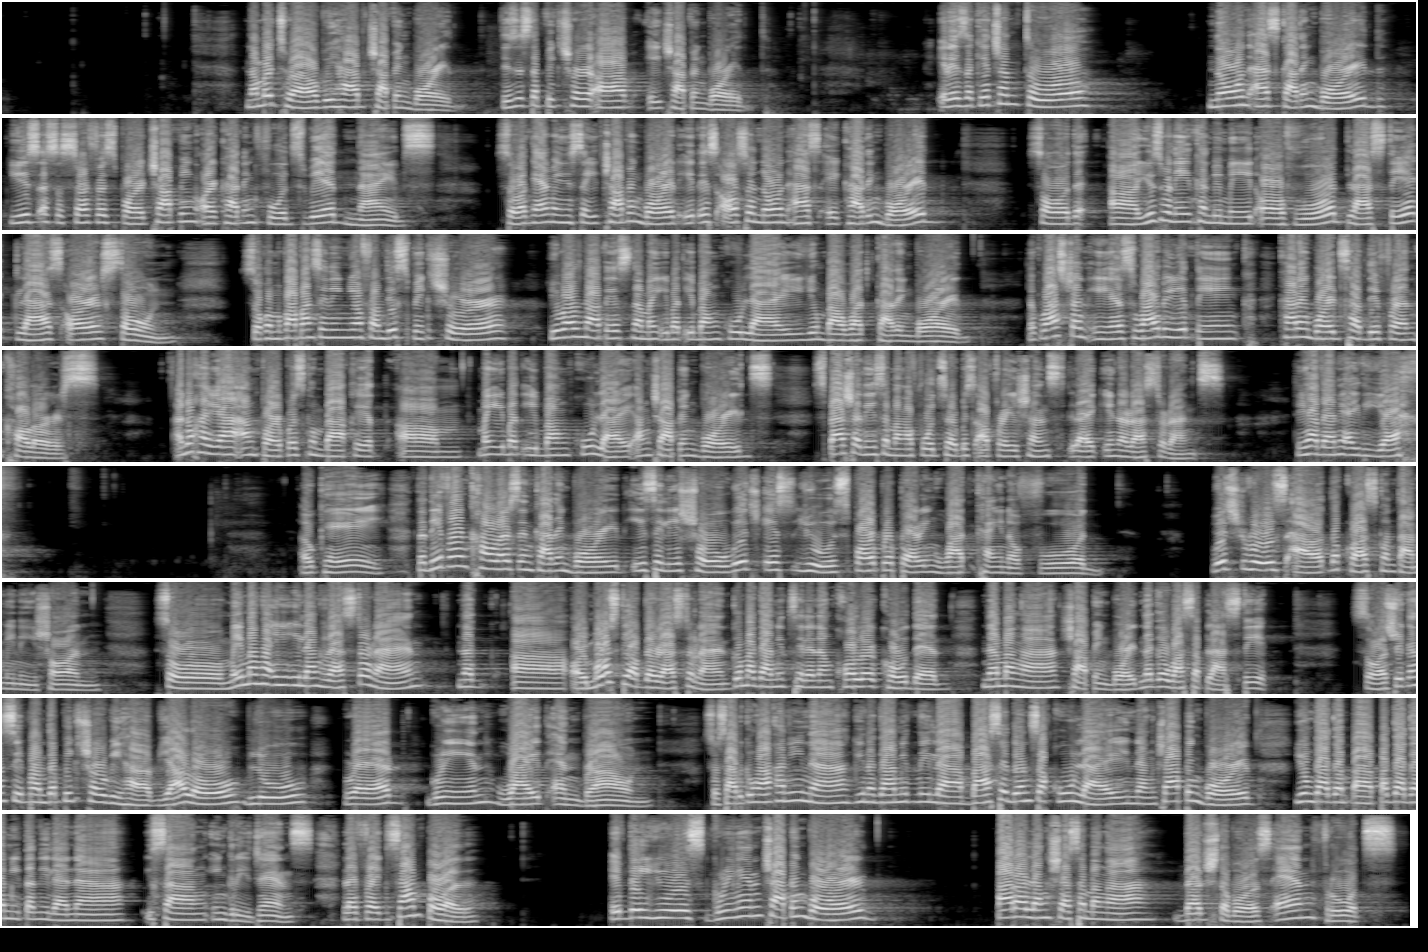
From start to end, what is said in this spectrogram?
Number 12, we have chopping board. This is the picture of a chopping board. It is a kitchen tool known as cutting board used as a surface for chopping or cutting foods with knives. So again, when you say chopping board, it is also known as a cutting board. So the, uh, usually it can be made of wood, plastic, glass, or stone. So kung mapapansin niyo from this picture, you will notice na may iba't ibang kulay yung bawat cutting board. The question is, why do you think cutting boards have different colors? Ano kaya ang purpose kung bakit um, may iba't ibang kulay ang chopping boards, especially sa mga food service operations like in a restaurants? Do you have any idea? Okay, the different colors in cutting board easily show which is used for preparing what kind of food, which rules out the cross-contamination. So, may mga iilang restaurant nag uh, or mostly of the restaurant, gumagamit sila ng color-coded na mga chopping board na gawa sa plastic. So, as you can see from the picture, we have yellow, blue, red, green, white, and brown. So sabi ko nga kanina, ginagamit nila base doon sa kulay ng chopping board yung gagam uh, paggagamitan nila na isang ingredients. Like for example, if they use green chopping board, para lang siya sa mga vegetables and fruits.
